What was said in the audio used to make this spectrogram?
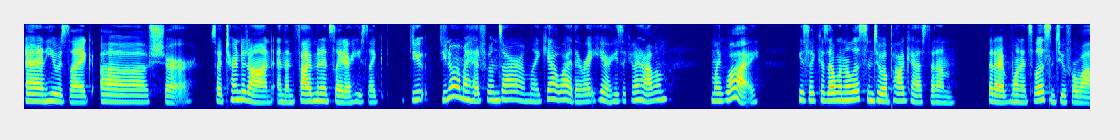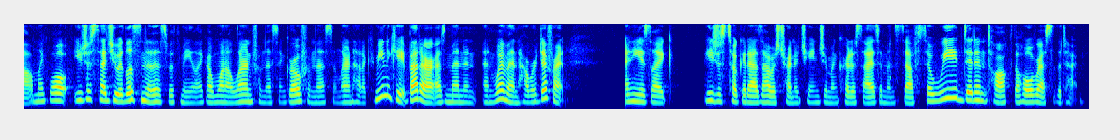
And he was like, Uh, sure. So I turned it on. And then five minutes later, he's like, do you, do you know where my headphones are? I'm like, Yeah, why? They're right here. He's like, Can I have them? I'm like, Why? He's like, Because I want to listen to a podcast that I'm that I've wanted to listen to for a while. I'm like, well, you just said you would listen to this with me. Like, I want to learn from this and grow from this and learn how to communicate better as men and, and women, how we're different. And he's like, he just took it as I was trying to change him and criticize him and stuff. So we didn't talk the whole rest of the time.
